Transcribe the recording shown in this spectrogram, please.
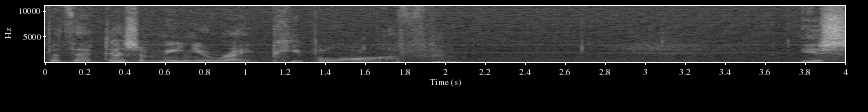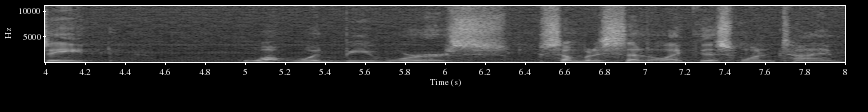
But that doesn't mean you write people off. You see, what would be worse? Somebody said it like this one time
